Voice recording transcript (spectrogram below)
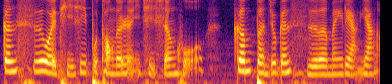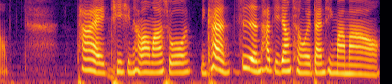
跟思维体系不同的人一起生活，根本就跟死了没两样哦。他还提醒他妈妈说：“你看智人他即将成为单亲妈妈哦，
